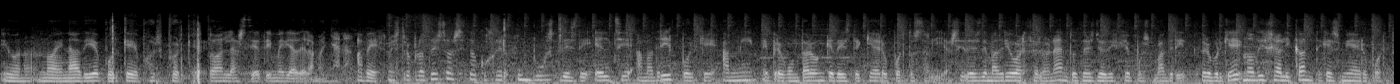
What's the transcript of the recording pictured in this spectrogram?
Y bueno, no hay nadie, ¿por qué? Pues porque son las 7 y media de la mañana A ver, nuestro proceso ha sido coger un bus desde Elche a Madrid Porque a mí me preguntaron que desde qué aeropuerto salía Si desde Madrid o Barcelona, entonces yo dije pues Madrid ¿Pero por qué no dije Alicante, que es mi aeropuerto?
